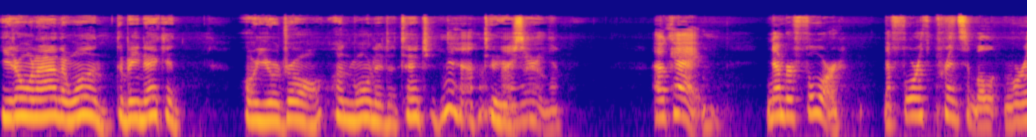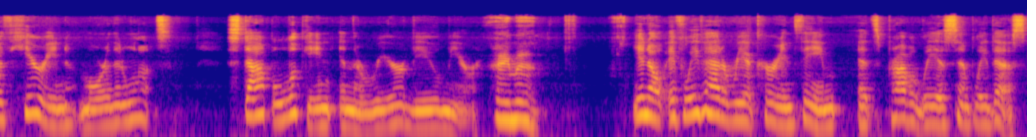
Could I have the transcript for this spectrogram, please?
You don't want either one to be naked or you'll draw unwanted attention to I yourself. hear you. Okay, number four, the fourth principle worth hearing more than once. Stop looking in the rear view mirror. Amen. You know, if we've had a reoccurring theme, it's probably as simply this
